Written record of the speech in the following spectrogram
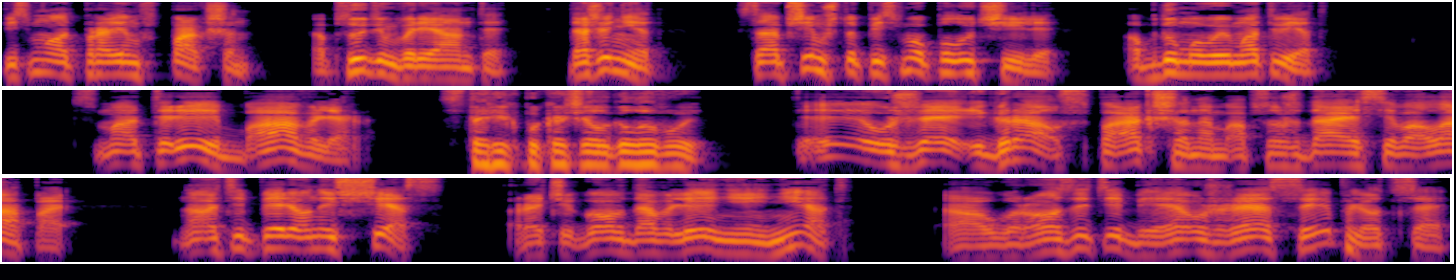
Письмо отправим в Пакшин. Обсудим варианты. Даже нет. Сообщим, что письмо получили. Обдумываем ответ. Смотри, Бавлер. Старик покачал головой. Ты уже играл с Пакшином, обсуждая Севалапа. Но теперь он исчез. Рычагов давления нет а угрозы тебе уже сыплются.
